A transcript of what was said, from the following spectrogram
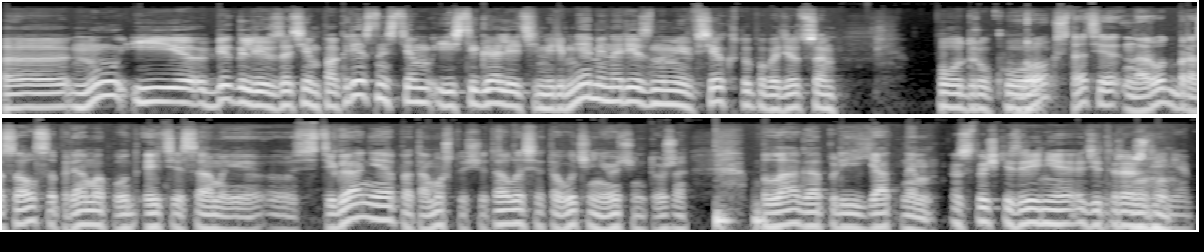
Э, ну и бегали затем по окрестностям и стегали этими ремнями нарезанными всех, кто попадется под руку. Но, кстати, народ бросался прямо под эти самые э, стегания, потому что считалось это очень и очень тоже благоприятным. С точки зрения деторождения. Угу.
